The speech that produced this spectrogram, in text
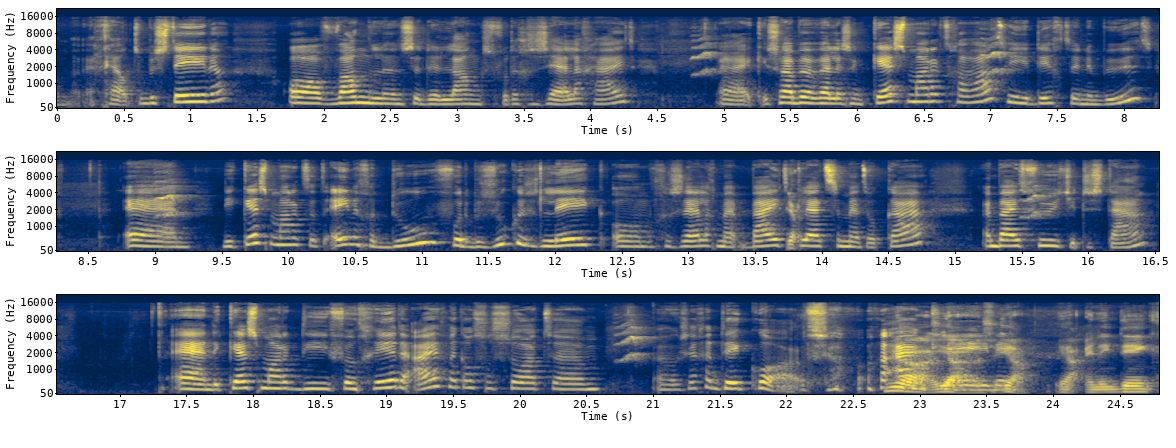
om geld te besteden? Of wandelen ze er langs voor de gezelligheid? Ik- zo hebben we wel eens een kerstmarkt gehad, hier dicht in de buurt. En die kerstmarkt, het enige doel voor de bezoekers leek om gezellig met, bij te Ja. kletsen met elkaar en bij het vuurtje te staan. En de kerstmarkt die fungeerde eigenlijk als een soort, ehm, hoe zeg je, decor of zo. ja, ja, ja, ja. En ik denk,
